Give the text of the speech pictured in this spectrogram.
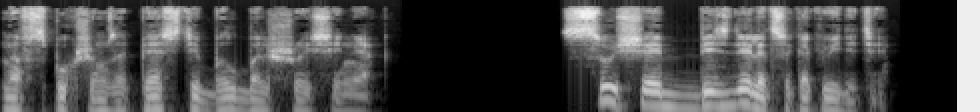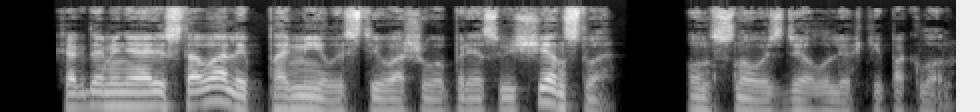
На вспухшем запястье был большой синяк. Сущая безделица, как видите. Когда меня арестовали, по милости вашего преосвященства, он снова сделал легкий поклон.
